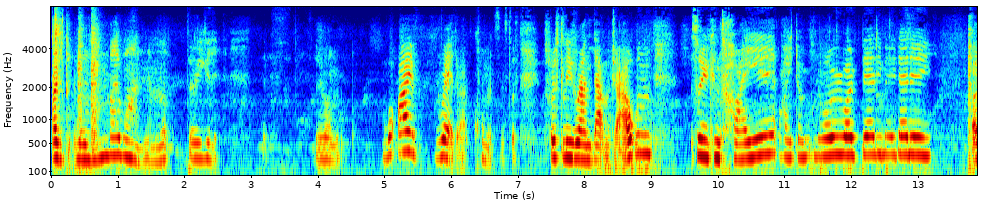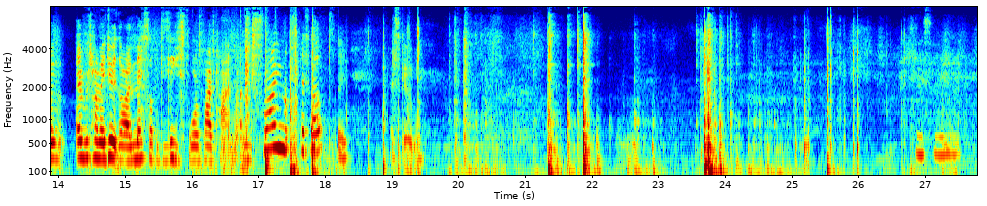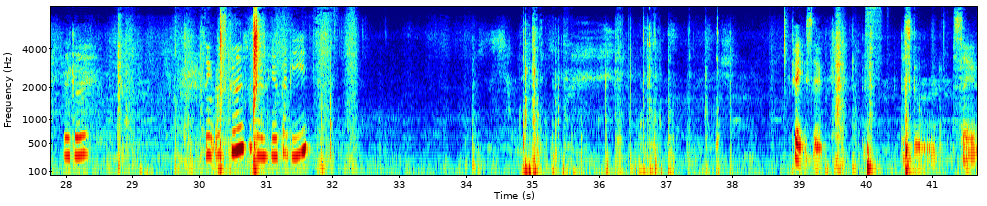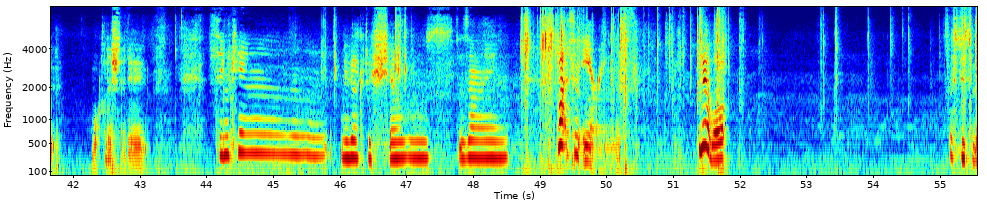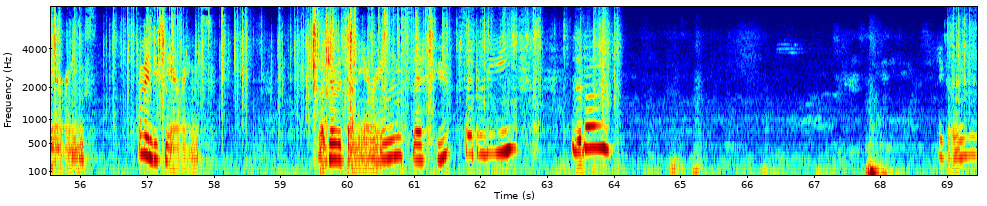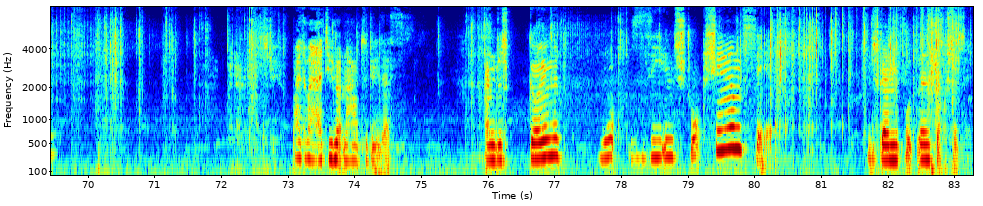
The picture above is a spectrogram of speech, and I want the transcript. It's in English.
I just put them on one by one. I'm not very good at this. Um, what I've read about comments and stuff, you're supposed to leave around that much out, and so you can tie it. I don't know. I've barely made any. I've, every time I do it though, I mess up at least four or five times. But I'm trying not to mess up, so let's go. There you go. I think that's good. And here's my beads. Okay, so let's, let's go. So, what colour should I do? Thinking maybe I could do shells design. But some earrings. You know what? Let's do some earrings. I'm gonna do some earrings. I've never done earrings. They're hoops, I believe. Is it though? There you go. By the way, I do not know how to do this. I'm just going with what the instructions say. I'm just going with what the instructions say.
